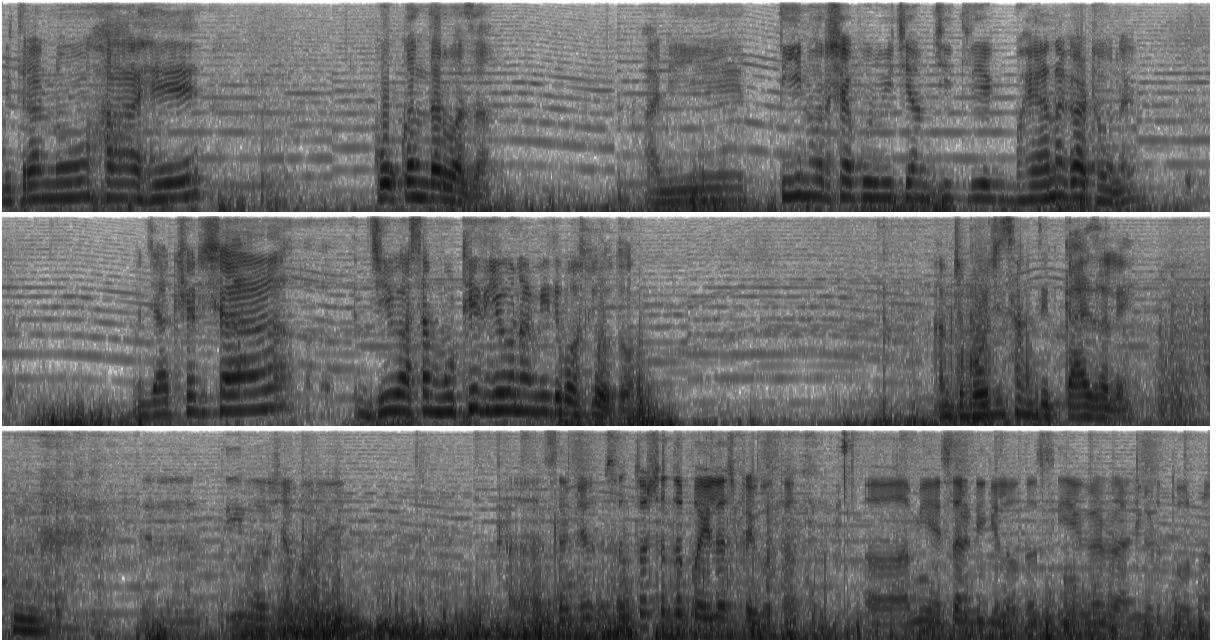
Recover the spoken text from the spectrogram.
मित्रांनो हा आहे कोकण दरवाजा. आणि तीन वर्षापूर्वीची आमची इथली एक भयानक आठवण आहे. म्हणजे अक्षरशः जीव असा मुठीत घेऊन आम्ही इथे बसलो होतो. आमच्या भाऊजी सांगतील काय झाले तर तीन वर्षापूर्वी संजय संतोषाचा पहिलाच ट्रेक होता. आम्ही एस आर टी केला होता सिंहगड राजगड तोरणा.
